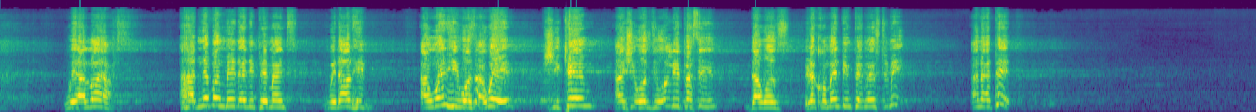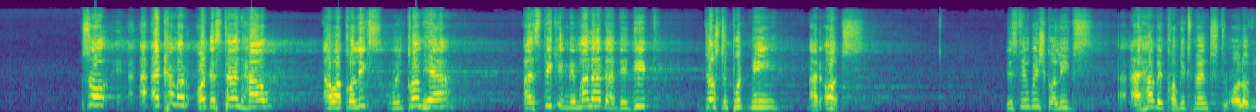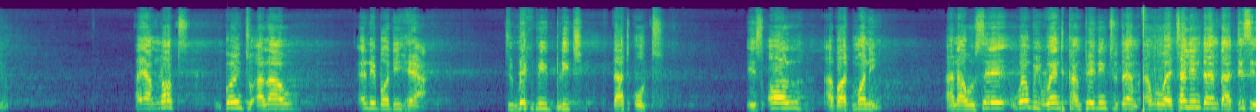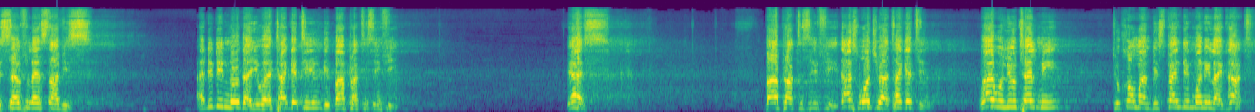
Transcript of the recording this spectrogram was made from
We are lawyers. I had never made any payment without him. And when he was away, she came and she was the only person that was recommending payments to me. And I paid. So I, cannot understand how our colleagues will come here and speak in the manner that they did just to put me at odds. Distinguished colleagues, I have a commitment to all of you. I am not going to allow anybody here to make me breach that oath. It's all about money. And I will say, when we went campaigning to them, and we were telling them that this is selfless service, I didn't know that you were targeting the bar practicing fee. Yes. Bar practicing fee. That's what you are targeting. Why will you tell me to come and be spending money like that?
